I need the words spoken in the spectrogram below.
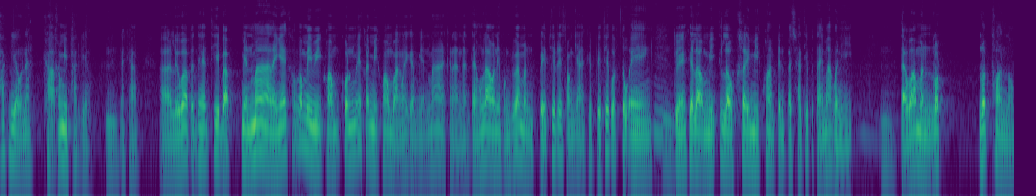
พรรคเดียวนะครับเขามีพรรคเดียวอืมนะครับเอ่อหรือว่าประเทศที่แบบเมียนมาอะไรเงี้ยเขาก็ไม่มีความคนไม่ค่อยมีความหวังอะไรกับเมียนมาขนาดนั้น แต่ของเราเนี่ยผมคิดว่ามันเปรียบเทียบได้สองอย่างคือเปรียบเทียบกับตัวเอง ตัวเองคือเรามีเราเคยมีความเป็นประชาธิปไตยมากกว่านี้ แต่ว่ามันลดลดทอนลง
